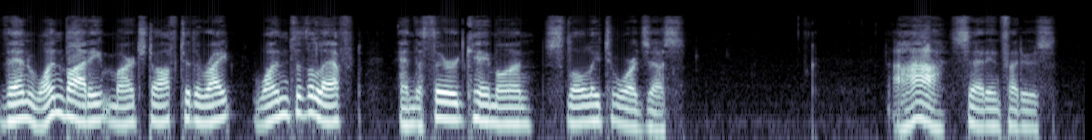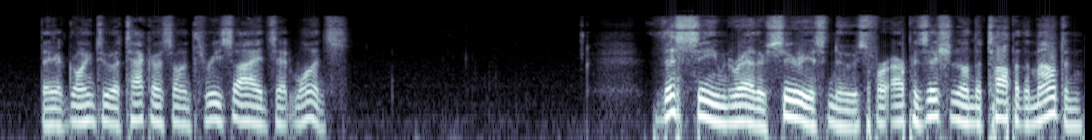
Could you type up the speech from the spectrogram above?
Then one body marched off to the right, one to the left, and the third came on slowly towards us. "Ah!" said Infadoos, "they are going to attack us on three sides at once." This seemed rather serious news, for our position on the top of the mountain,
